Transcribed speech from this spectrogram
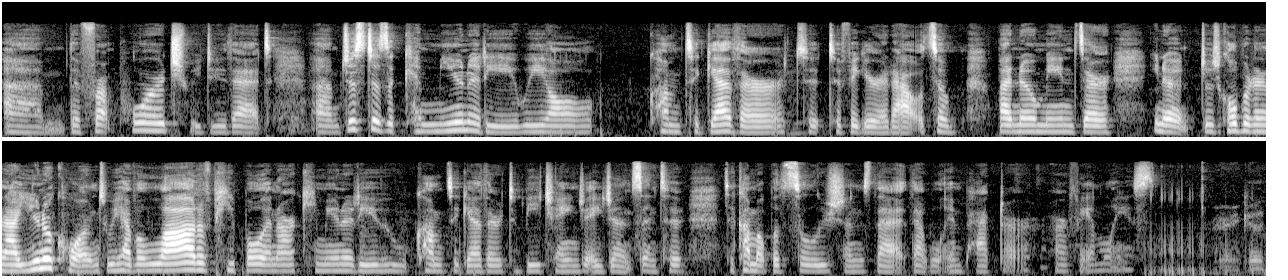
um, the front porch, we do that um, just as a community, we all come together to, to figure it out. So by no means are, you know, Judge Colbert and I unicorns. We have a lot of people in our community who come together to be change agents and to, to come up with solutions that, that will impact our, our families. Very good.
